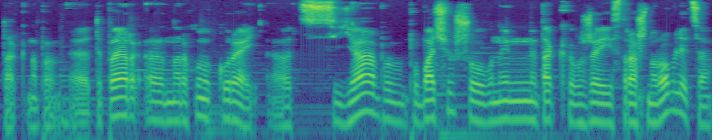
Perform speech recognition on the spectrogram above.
так, напевно. Е, тепер е, на рахунок курей. Е, я побачив, що вони не так вже і страшно робляться.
